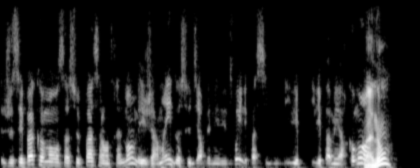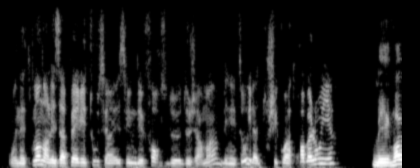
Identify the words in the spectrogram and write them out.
je sais pas comment ça se passe à l'entraînement, mais Germain, il doit se dire Benedetto, il est pas, si- il est, il est pas meilleur que moi. Bah hein. non. Honnêtement, dans les appels et tout, c'est un- c'est une des forces de, de Germain. Benedetto, il a touché quoi Trois ballons hier? Mais moi,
